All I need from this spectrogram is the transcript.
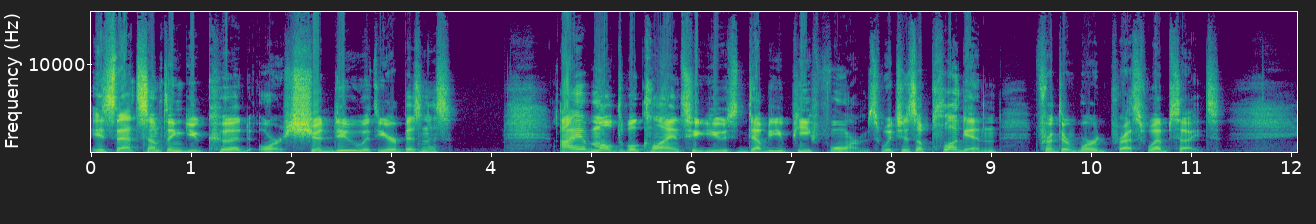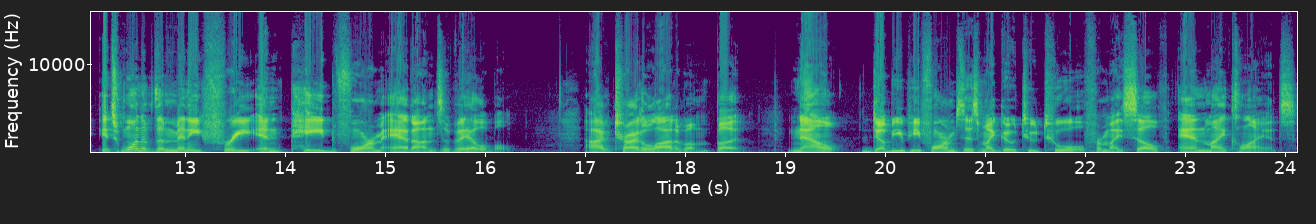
Is that something you could or should do with your business? I have multiple clients who use WP Forms, which is a plugin for their WordPress websites. It's one of the many free and paid form add ons available. I've tried a lot of them, but now WP Forms is my go to tool for myself and my clients.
